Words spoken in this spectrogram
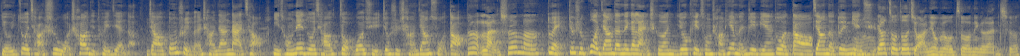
有一座桥是我超级推荐的，叫东水门长江大桥。你从那座桥走过去就是长江索道，那缆车吗？对，就是过江的那个缆车，你就可以从朝天门这边坐到江的对面去。要坐多久啊？你有没有坐那个缆车？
